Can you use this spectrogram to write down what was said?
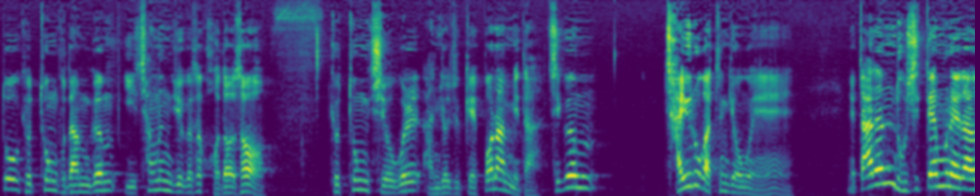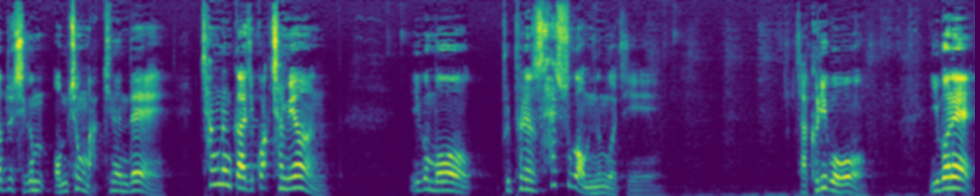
또 교통 부담금 이 창릉 지역에서 걷어서 교통 지옥을 안겨줄 게 뻔합니다. 지금 자유로 같은 경우에 다른 도시 때문에라도 지금 엄청 막히는데 창릉까지 꽉 차면 이거 뭐 불편해서 살 수가 없는 거지. 자, 그리고 이번에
